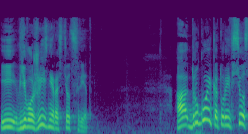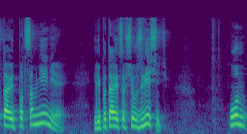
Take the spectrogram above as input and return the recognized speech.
И в его жизни растет свет – а другой, который все ставит под сомнение или пытается все взвесить, он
